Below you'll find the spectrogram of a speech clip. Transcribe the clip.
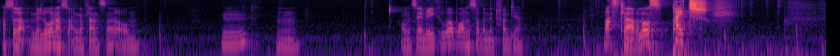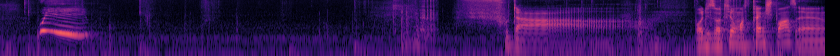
Hast du da Melonen hast du angepflanzt, ne? Da oben. Hm. Hm. Wir uns einen Weg rüberbauen? Ist aber nett von dir. Mach's klar, los! Peitsch! Hui! Futter! Boah, die Sortierung macht keinen Spaß, ey.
